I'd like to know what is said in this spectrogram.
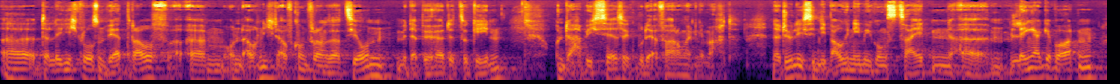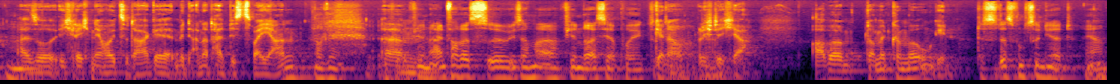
Äh, da lege ich großen Wert drauf ähm, und auch nicht auf Konfrontation mit der Behörde zu gehen. Und da habe ich sehr, sehr gute Erfahrungen gemacht. Natürlich sind die Baugenehmigungszeiten äh, länger geworden. Mhm. Also ich rechne heutzutage mit anderthalb bis zwei Jahren. Okay. Ähm, Für ein einfaches, äh, ich sag mal, 34er-Projekt. Genau, richtig, ja. Aber damit können wir umgehen. Das, das funktioniert, ja.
